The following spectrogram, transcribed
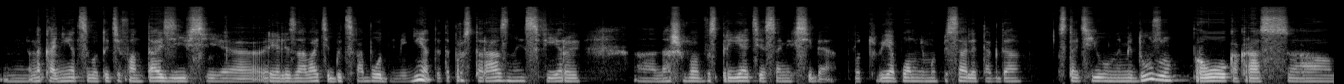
наконец, вот эти фантазии все реализовать и быть свободными. Нет, это просто разные сферы а, нашего восприятия самих себя. Вот я помню, мы писали тогда статью на «Медузу» про как раз а,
